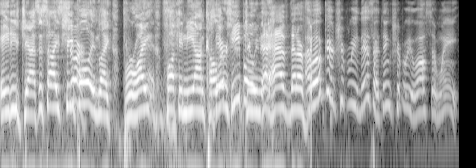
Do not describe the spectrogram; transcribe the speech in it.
80s jazzercise Sure. people in like bright fucking neon They're people doing that have that are. I will give Tripoli this. I think Tripoli lost some weight.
